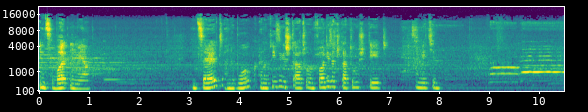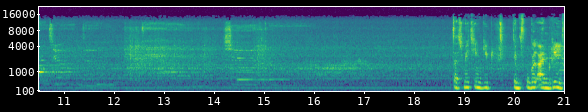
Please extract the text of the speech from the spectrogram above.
ins Wolkenmeer. Ein Zelt, eine Burg, eine riesige Statue und vor dieser Statue steht ein Mädchen. Das Mädchen gibt dem Vogel einen Brief.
